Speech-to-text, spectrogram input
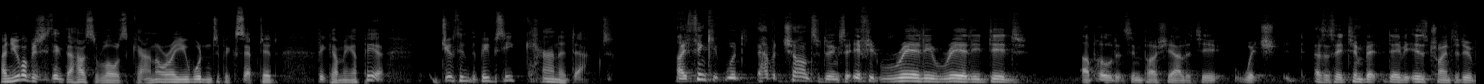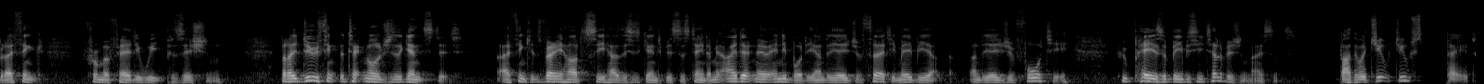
And you obviously think the House of Lords can, or you wouldn't have accepted becoming a peer. Do you think the BBC can adapt? I think it would have a chance of doing so if it really, really did uphold its impartiality, which, as I say, Tim Davie is trying to do, but I think from a fairly weak position. But I do think the technology is against it. I think it's very hard to see how this is going to be sustained. I mean, I don't know anybody under the age of 30, maybe uh, under the age of 40, who pays a BBC television license. By the way, do you, do you pay it?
